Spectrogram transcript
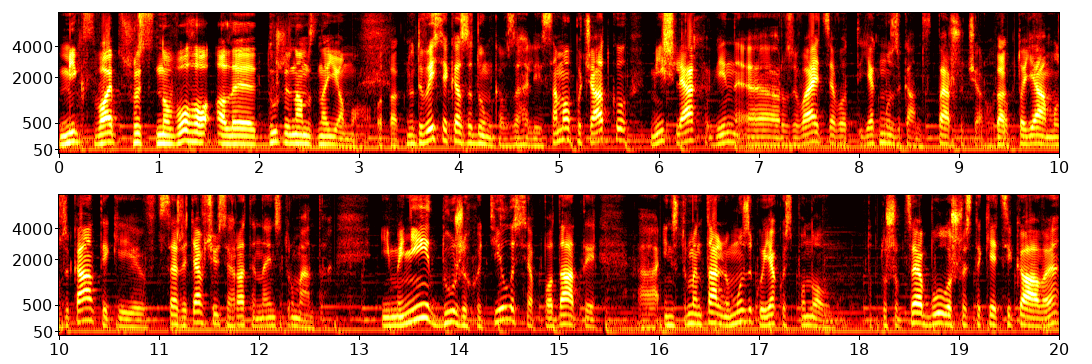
мікс вайб, щось нового, але дуже нам знайомого. Отак. Ну дивись, яка задумка взагалі. З самого початку мій шлях він е, розвивається от як музикант в першу чергу. Так. Тобто я музикант, який все життя вчився грати на інструментах. І мені дуже хотілося подати е, інструментальну музику якось по-новому. Тобто, щоб це було щось таке цікаве,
